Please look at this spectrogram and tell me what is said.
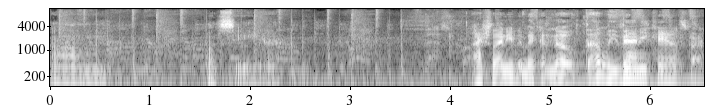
Um, let's see here. Actually, I need to make a note that Leavanny can't start.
